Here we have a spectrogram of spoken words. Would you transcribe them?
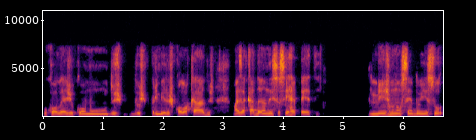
o colégio como um dos, dos primeiros colocados, mas a cada ano isso se repete mesmo não sendo isso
